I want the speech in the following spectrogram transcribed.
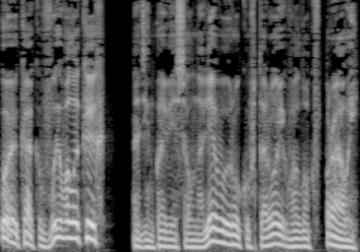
Кое-как выволок их, один повесил на левую руку, второй волок в правой.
